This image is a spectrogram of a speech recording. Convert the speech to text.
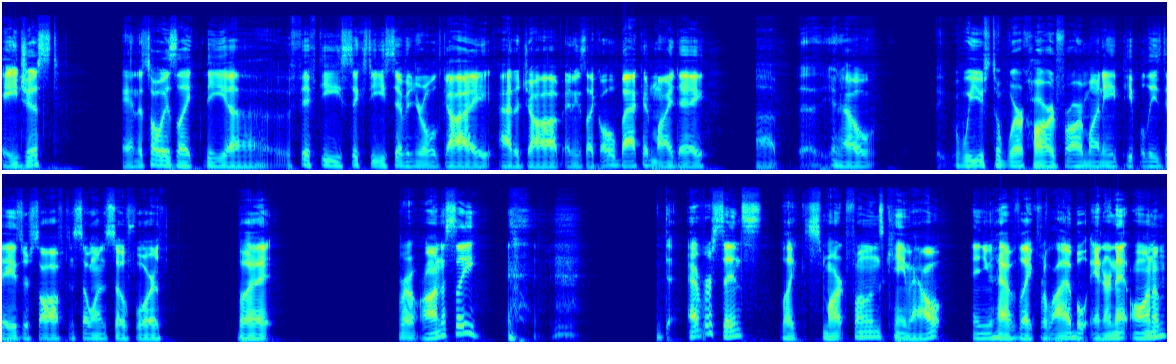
ageist. And it's always like the uh, 50, 60, 7 year old guy at a job. And he's like, oh, back in my day, uh, uh, you know, we used to work hard for our money. People these days are soft and so on and so forth. But, bro, honestly, ever since like smartphones came out and you have like reliable internet on them,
